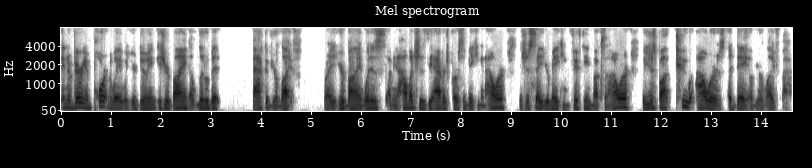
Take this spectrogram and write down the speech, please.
In a very important way, what you're doing is you're buying a little bit back of your life right? You're buying what is i mean how much is the average person making an hour? Let's just say you're making 15 bucks an hour but you just bought two hours a day of your life back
